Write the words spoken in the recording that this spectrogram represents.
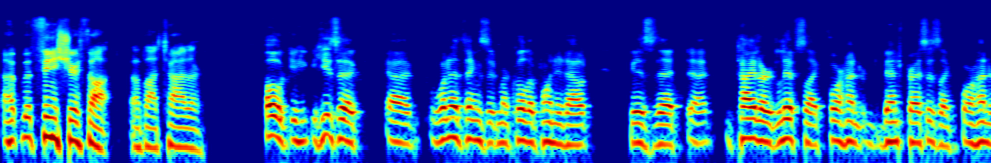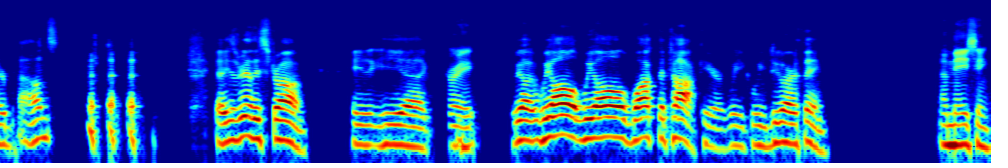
Uh, but finish your thought about Tyler. Oh, he, he's a uh, one of the things that McCullough pointed out is that uh, Tyler lifts like 400 bench presses, like 400 pounds. he's really strong. He, he uh, great. We, we all we all walk the talk here. We we do our thing. Amazing.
